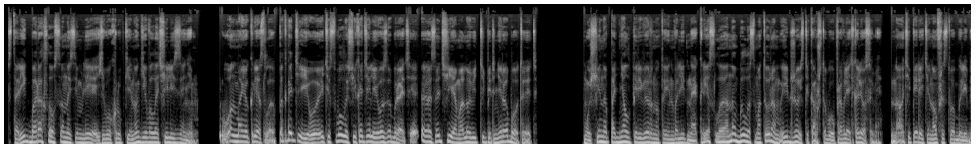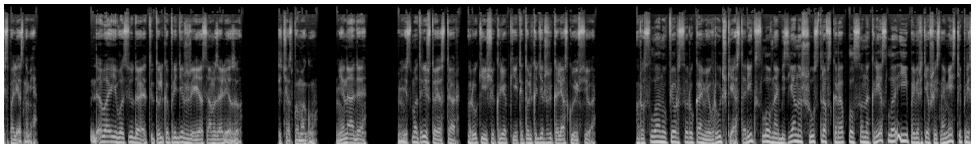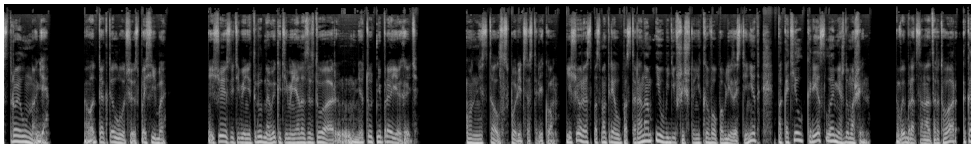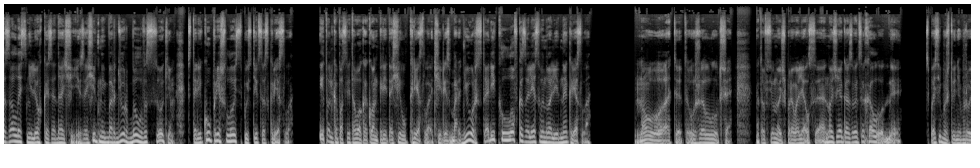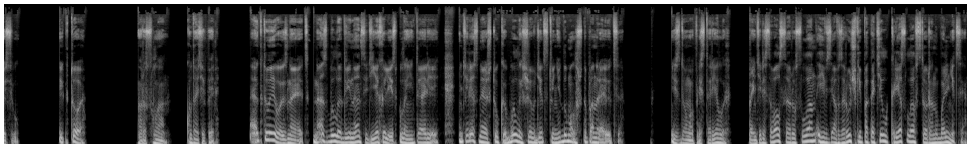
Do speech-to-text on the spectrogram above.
Старик барахтался на земле, его хрупкие ноги волочились за ним. «Вон мое кресло, подкати его, эти сволочи хотели его забрать. А зачем? Оно ведь теперь не работает». Мужчина поднял перевернутое инвалидное кресло, оно было с мотором и джойстиком, чтобы управлять колесами, но теперь эти новшества были бесполезными. «Давай его сюда, ты только придержи, я сам залезу». «Сейчас помогу». «Не надо. Не смотри, что я стар. Руки еще крепкие, ты только держи коляску и все». Руслан уперся руками в ручки, а старик, словно обезьяна, шустро вскарабкался на кресло и, повертевшись на месте, пристроил ноги. «Вот так-то лучше, спасибо. Еще если тебе не трудно, выкати меня на тротуар. Мне тут не проехать». Он не стал спорить со стариком. Еще раз посмотрел по сторонам и, убедившись, что никого поблизости нет, покатил кресло между машин. Выбраться на тротуар оказалось нелегкой задачей, защитный бордюр был высоким, старику пришлось спуститься с кресла. И только после того, как он перетащил кресло через бордюр, старик ловко залез в инвалидное кресло. «Ну вот, это уже лучше. А то всю ночь провалялся, ночи, оказывается, холодные. Спасибо, что не бросил. «И кто?» «Руслан, куда теперь?» «А кто его знает? Нас было двенадцать, ехали из планетария. Интересная штука, был еще в детстве, не думал, что понравится». Из дома престарелых поинтересовался Руслан и, взяв за ручки, покатил кресло в сторону больницы.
